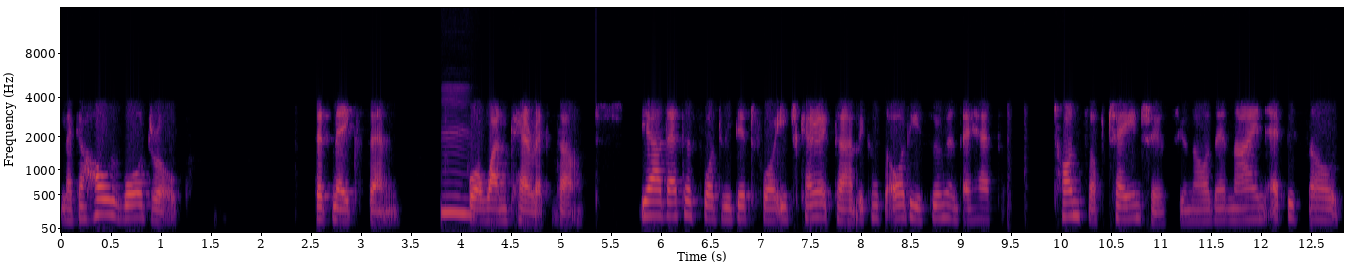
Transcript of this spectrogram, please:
like a whole wardrobe that makes sense Mm. for one character. Yeah, that is what we did for each character because all these women they had tons of changes. You know, there are nine episodes.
